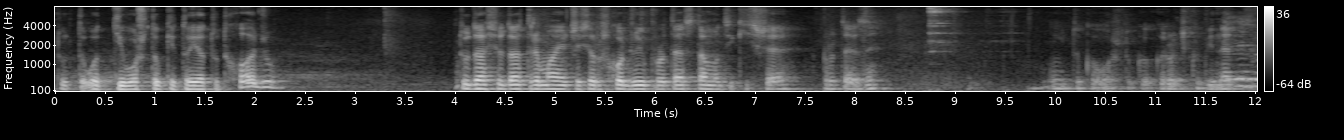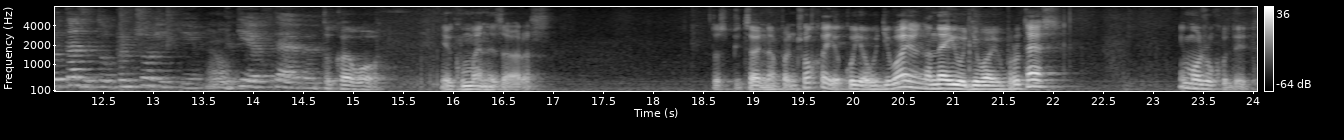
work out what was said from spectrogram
Тут от ті во штуки, то я тут ходжу. Туди-сюди тримаючись, розходжую протез, там от якісь ще протези. І така о штука, коротше, Це не протези, то панчохи ті, Ну. такі як в тебе. Така о, як у мене зараз. То спеціальна панчоха, яку я одіваю, на неї одіваю протез і можу ходити.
